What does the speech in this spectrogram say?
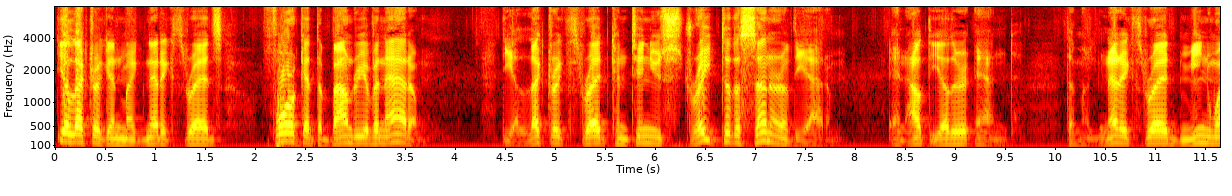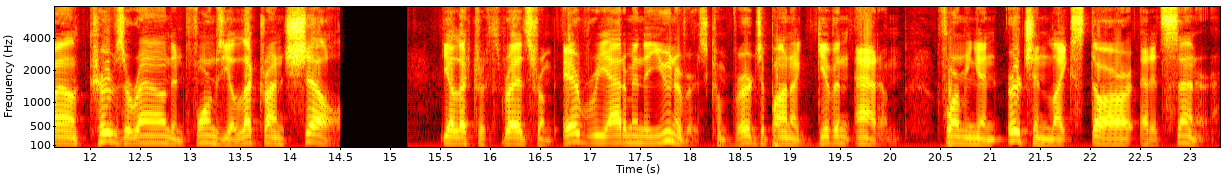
The electric and magnetic threads fork at the boundary of an atom. The electric thread continues straight to the center of the atom and out the other end. The magnetic thread, meanwhile, curves around and forms the electron shell. The electric threads from every atom in the universe converge upon a given atom, forming an urchin like star at its center.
